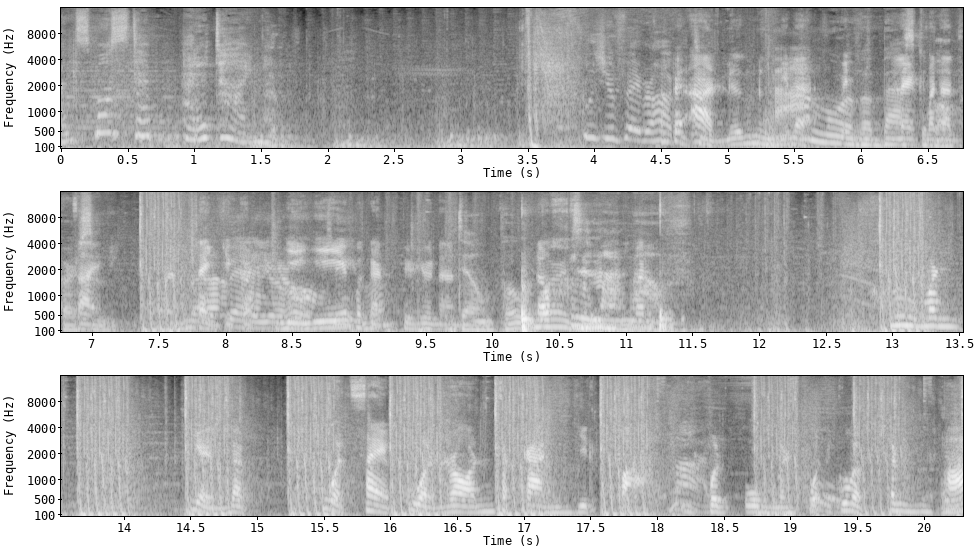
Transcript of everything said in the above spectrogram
One small step at a time. Who's your favorite ไป hockey อ่าน team? เรื่องหนึ่งนี่แหละ I'm more of a เป็นแรงบันดาลใจ basketball ใส่เกี่ยวกับเย่เย่เหมือนกันฟิวๆนั้น Don't put No, words in my man. mouth. คือมันเขียนแบบปวดแสบปวดร้อนจากการยึดปากอีกคนอุ้มมันปวดกูแบบมันฮะ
